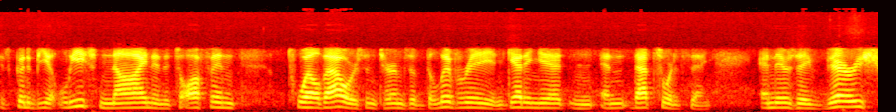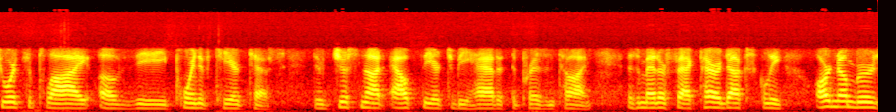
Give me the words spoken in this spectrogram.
is going to be at least nine, and it's often 12 hours in terms of delivery and getting it and, and that sort of thing. And there's a very short supply of the point of care tests. They're just not out there to be had at the present time. As a matter of fact, paradoxically, our numbers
